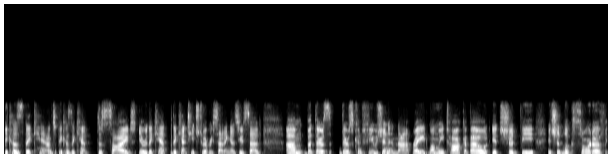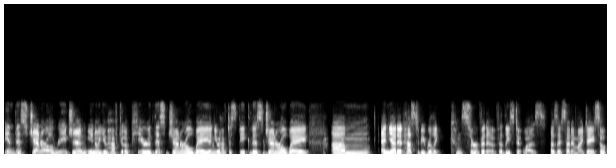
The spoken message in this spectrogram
because they can't, because they can't decide or they can't they can't teach to every setting, as you said. Um, but there's there's confusion in that, right? When we talk about it should be it should look sort of in this general region, you know, you have to appear this general way and you have to speak this general way. Um, and yet it has to be really conservative at least it was as i said in my day. So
